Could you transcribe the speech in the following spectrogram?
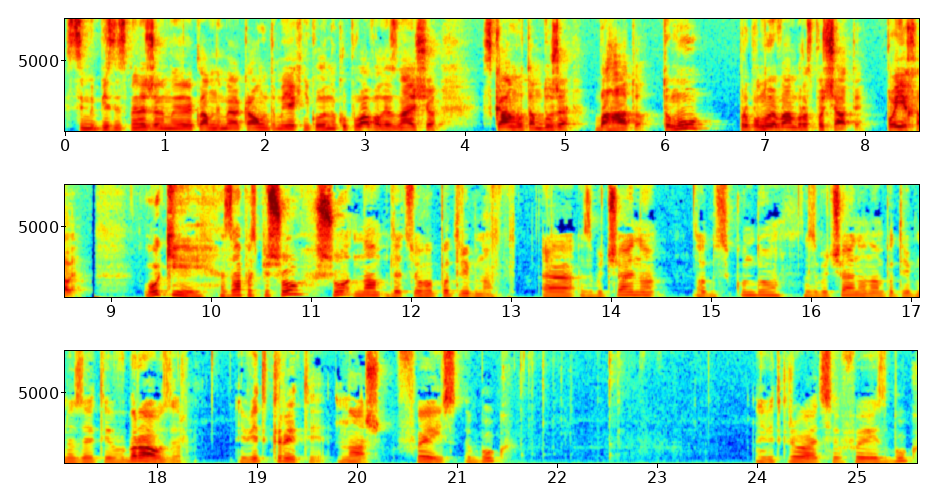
з цими бізнес-менеджерами, рекламними акаунтами. Я їх ніколи не купував, але знаю, що скаму там дуже багато. Тому пропоную вам розпочати. Поїхали! Окей, запис пішов. Що нам для цього потрібно? Е, звичайно, одну секунду. Звичайно, нам потрібно зайти в браузер, відкрити наш Facebook. Відкривається Facebook.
